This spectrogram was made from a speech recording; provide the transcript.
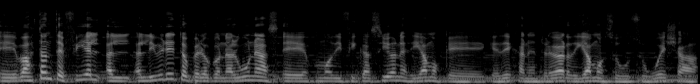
eh, bastante fiel al, al libreto, pero con algunas eh, modificaciones, digamos, que, que dejan entrever, digamos, su, su huella.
